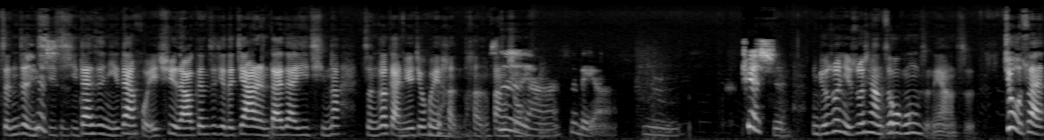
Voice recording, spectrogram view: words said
整整齐齐，但是你一旦回去，然后跟自己的家人待在一起，那整个感觉就会很、很放松是。呀，是的呀，嗯，确实，你比如说，你说像周公子那样子，就算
